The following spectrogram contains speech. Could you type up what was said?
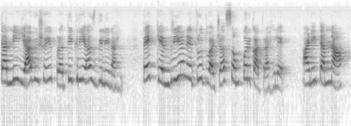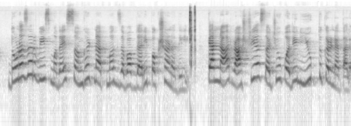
त्यांनी याविषयी प्रतिक्रियाच दिली नाही. ते केंद्रीय नेतृत्वाच्या संपर्कात राहिले आणि त्यांना दोन हजार वीसमध्ये संघटनात्मक जबाबदारी पक्षानं दिली. त्यांना राष्ट्रीय सचिवपदी नियुक्त करण्यात आलं.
